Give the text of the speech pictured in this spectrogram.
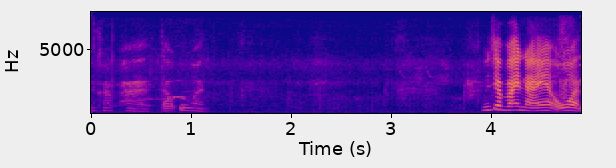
นี่ก็พาตาอ้วนหนูจะไปไหนอะอ้วน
